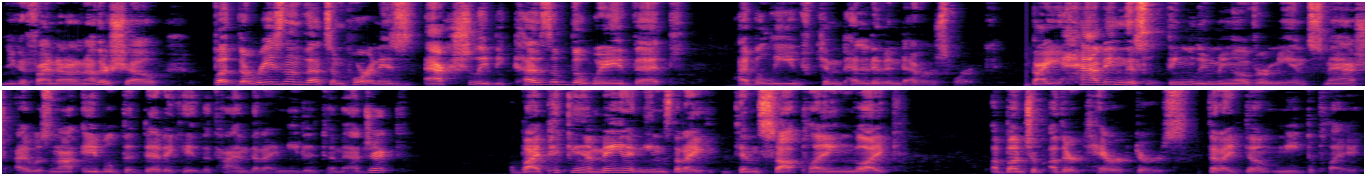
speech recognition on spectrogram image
you could find out on another show. But the reason that's important is actually because of the way that I believe competitive endeavors work. By having this thing looming over me in Smash, I was not able to dedicate the time that I needed to Magic. By picking a main, it means that I can stop playing like a bunch of other characters that I don't need to play.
